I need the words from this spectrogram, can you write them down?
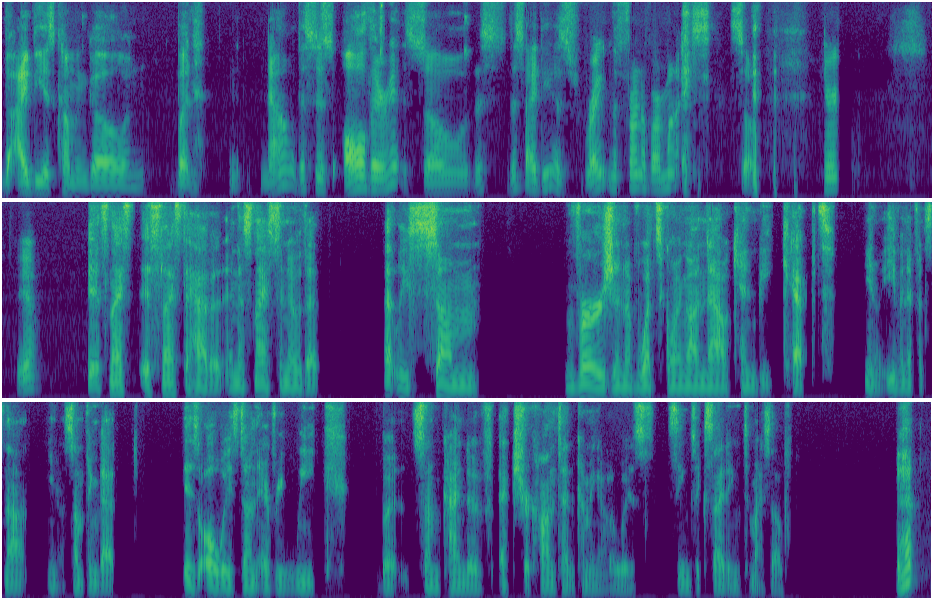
the ideas come and go, and but now this is all there is. So this this idea is right in the front of our minds. So here, yeah, It's nice it's nice to have it and it's nice to know that at least some version of what's going on now can be kept, you know, even if it's not, you know, something that is always done every week, but some kind of extra content coming out always seems exciting to myself.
